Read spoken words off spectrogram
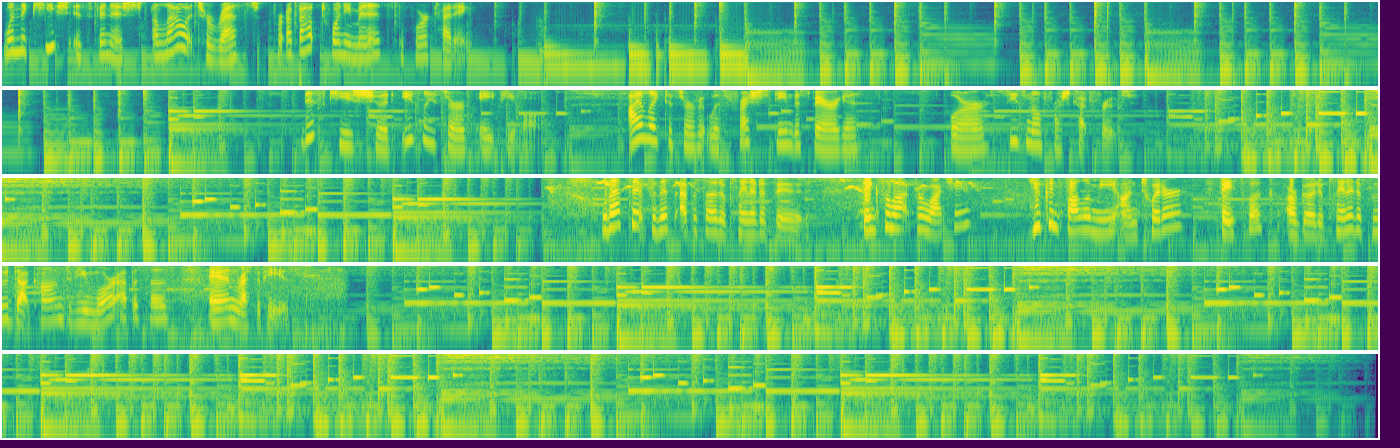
When the quiche is finished, allow it to rest for about 20 minutes before cutting. This quiche should easily serve 8 people. I like to serve it with fresh steamed asparagus or seasonal fresh cut fruit. Well, that's it for this episode of Planet of Food. Thanks a lot for watching. You can follow me on Twitter, Facebook, or go to planetoffood.com to view more episodes and recipes.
